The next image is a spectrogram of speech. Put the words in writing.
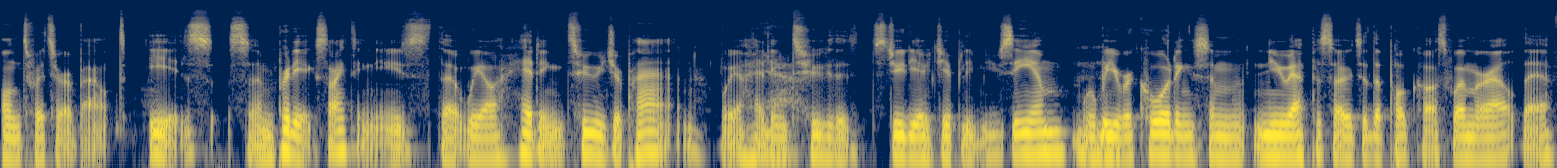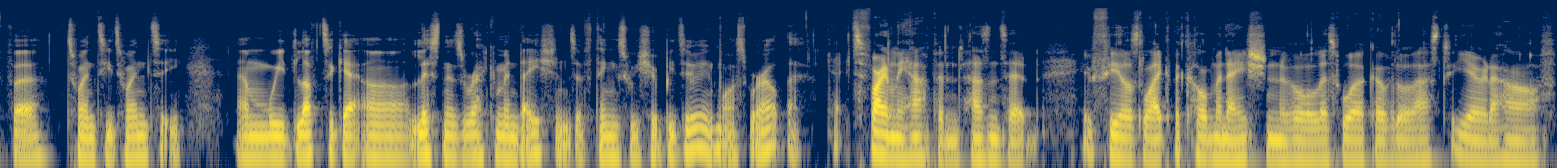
on Twitter about is some pretty exciting news that we are heading to Japan. We are heading Yeah. to the Studio Ghibli Museum. We'll be Mhm. recording some new episodes of the podcast when we're out there for 2020. And we'd love to get our listeners' recommendations of things we should be doing whilst we're out there. It's finally happened, hasn't it? It feels like the culmination of all this work over the last year and a half.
